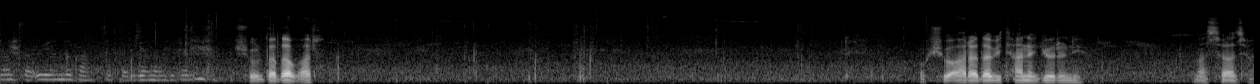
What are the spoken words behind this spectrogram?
Biraz da uyandı da çok yana gidelim mi? Şurada da var. Bak şu arada bir tane görünüyor. Nasıl acaba?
